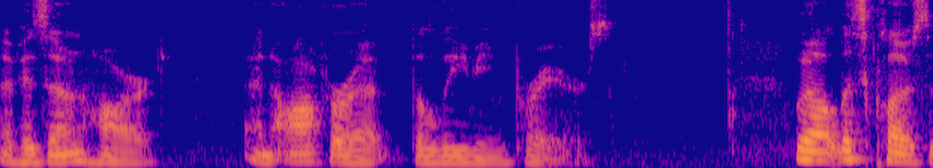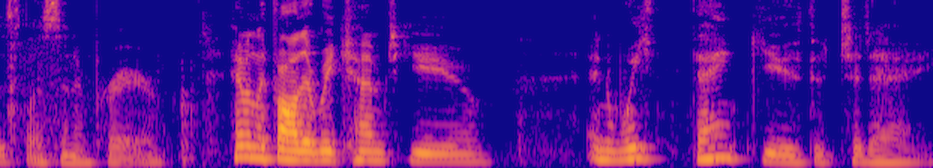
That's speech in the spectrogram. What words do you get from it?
of his own heart and offer up believing prayers. Well, let's close this lesson in prayer. Heavenly Father, we come to you and we thank you today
